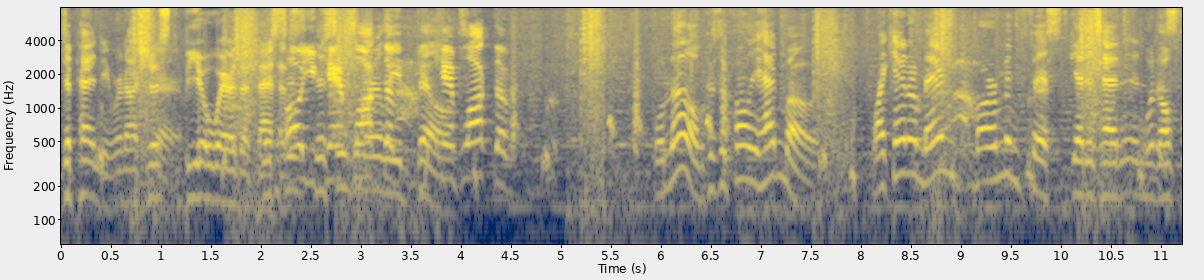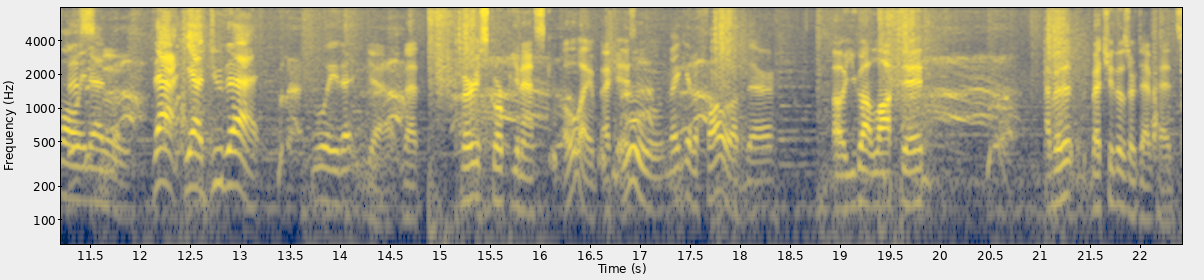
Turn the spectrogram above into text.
Depending, we're not Just sure. be aware that that This has. is- Oh, you This can't isn't block really them. built. You can't block them. Well, no, because they're falling head mode. Why can't our man Armin Fist get his head in the falling head move? mode? That, yeah, do that. Wait, that. yeah, that very Scorpion-esque. Oh, I, I guess. Ooh, might get a follow up there. Oh, you got locked in. I bet, bet you those are dev heads.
